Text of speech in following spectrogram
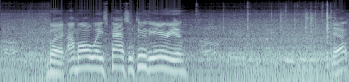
Oh, okay. but I'm always passing through the area. Oh, okay. Yep.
